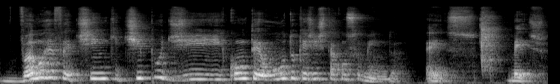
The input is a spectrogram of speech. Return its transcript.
vamos refletir em que tipo de conteúdo que a gente está consumindo. É isso. Beijo.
